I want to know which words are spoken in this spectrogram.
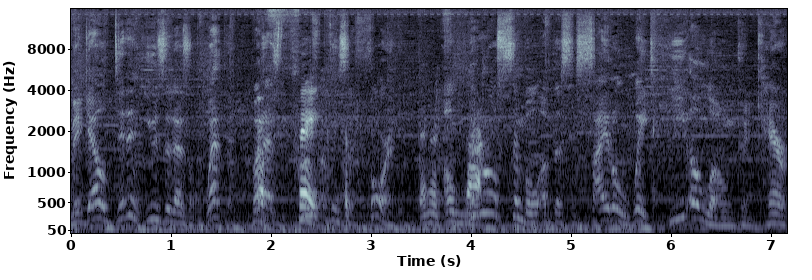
Miguel didn't use it as a weapon, but Of as proof faith, of his authority. a not. literal symbol of the societal weight he alone could carry.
